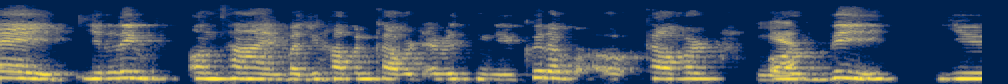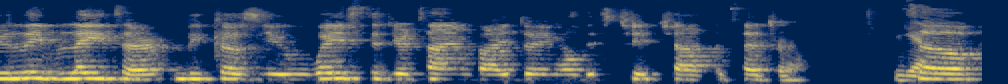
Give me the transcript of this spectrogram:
a you leave on time but you haven't covered everything you could have uh, covered yeah. or b you leave later because you wasted your time by doing all this chit chat etc yeah. so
